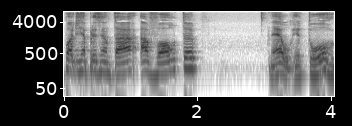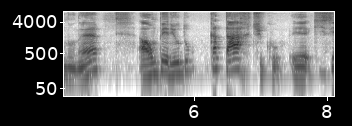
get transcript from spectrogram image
pode representar a volta, né? o retorno né? a um período catártico, que, se,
